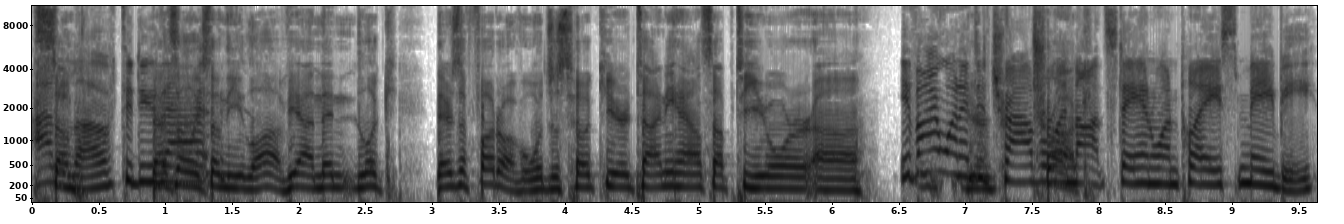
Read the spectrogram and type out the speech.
I Some- love to do That's that. only something you love. Yeah, and then look, there's a photo of it. We'll just hook your tiny house up to your. Uh, if I wanted to travel truck. and not stay in one place, maybe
